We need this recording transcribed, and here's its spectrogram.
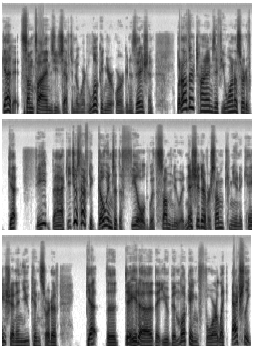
get it. Sometimes you just have to know where to look in your organization. But other times, if you want to sort of get feedback, you just have to go into the field with some new initiative or some communication, and you can sort of get the data that you've been looking for, like actually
